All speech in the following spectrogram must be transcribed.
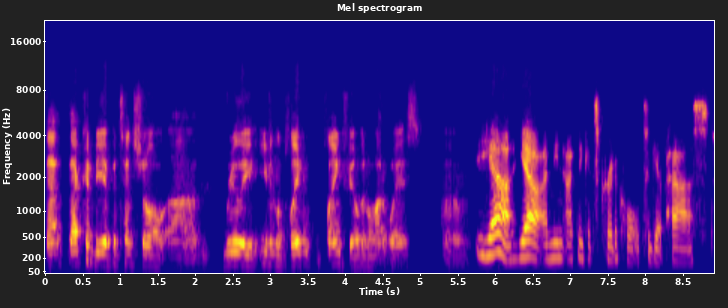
that that could be a potential, uh, really even the play, playing field in a lot of ways. Um, yeah, yeah. I mean, I think it's critical to get past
